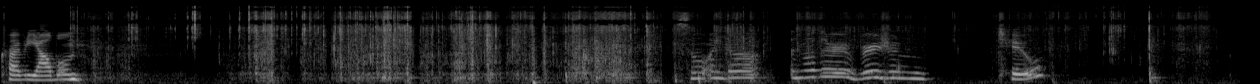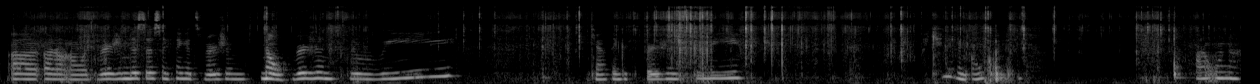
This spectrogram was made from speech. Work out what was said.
Cravity album. So I got another version 2. Uh, I don't know what version this is. I think it's version, no, version 3. Yeah, I think it's version 3. I can't even open it. I don't want to.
